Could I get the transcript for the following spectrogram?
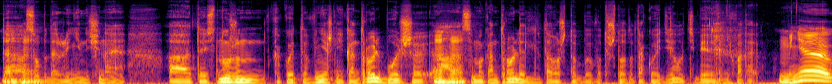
да, Мгм. особо даже не начиная. А, то есть нужен какой-то внешний контроль больше, а Мгм. самоконтроля для того, чтобы вот что-то такое делать, тебе не хватает. У меня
